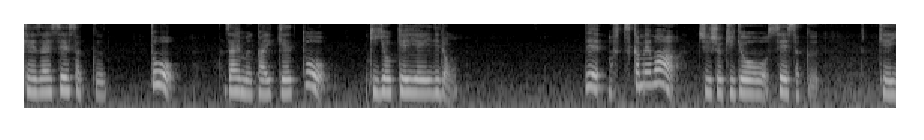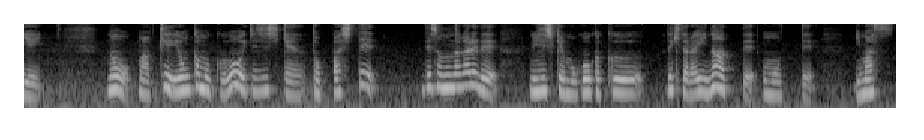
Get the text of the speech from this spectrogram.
経済政策と財務会計と企業経営理論。で2日目は中小企業政策経営。の、まあ、計4科目を一次試験突破してでその流れで二次試験も合格できたらいいなって思っています。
